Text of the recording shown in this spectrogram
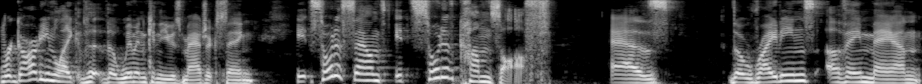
regarding like the the women can use magic thing. It sort of sounds. It sort of comes off as the writings of a man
